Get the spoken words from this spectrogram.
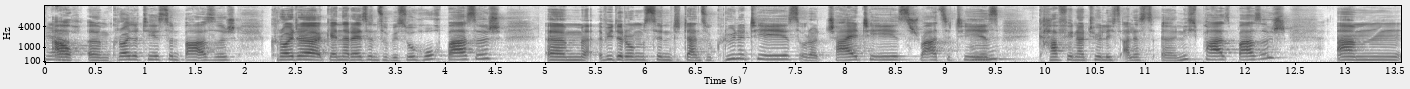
Ja. Auch ähm, Kräutertees sind basisch. Kräuter generell sind sowieso hochbasisch. Ähm, wiederum sind dann so grüne Tees oder Chai-Tees, schwarze Tees, Kaffee natürlich, ist alles äh, nicht bas- basisch. Ähm,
